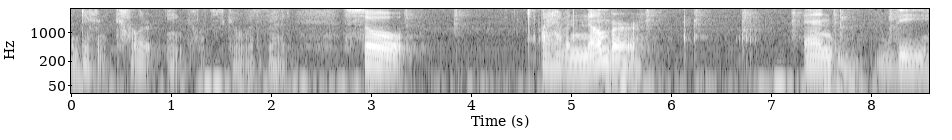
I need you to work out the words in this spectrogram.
a different color ink. Let's go with red. So I have a number and the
